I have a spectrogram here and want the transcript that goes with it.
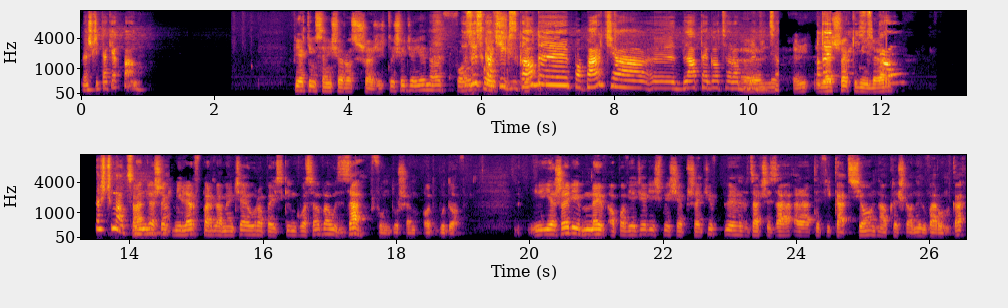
weszli tak jak pan? W jakim sensie rozszerzyć? To się dzieje na forum Uzyskać ich zgody, poparcia y, dla tego, co robi E, lewica. Le- No Leszek Miller. Dość mocno. Pan? Leszek Miller w Parlamencie Europejskim głosował za funduszem odbudowy. Jeżeli my opowiedzieliśmy się przeciw, y, znaczy za ratyfikacją na określonych warunkach,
